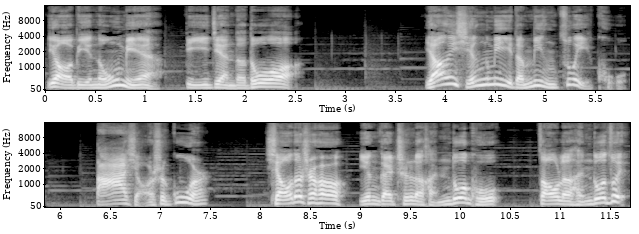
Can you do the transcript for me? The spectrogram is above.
要比农民低贱得多。杨行密的命最苦。打小是孤儿，小的时候应该吃了很多苦，遭了很多罪，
